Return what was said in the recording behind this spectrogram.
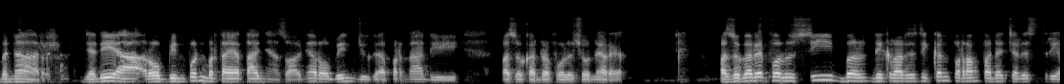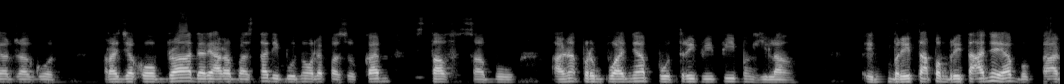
Benar. Jadi ya Robin pun bertanya-tanya, soalnya Robin juga pernah di pasukan revolusioner ya. Pasukan revolusi berdeklarasikan perang pada Celestial Dragon. Raja Cobra dari Arabasta dibunuh oleh pasukan staff Sabu. Anak perempuannya Putri Pipi menghilang. Berita pemberitaannya ya, bukan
